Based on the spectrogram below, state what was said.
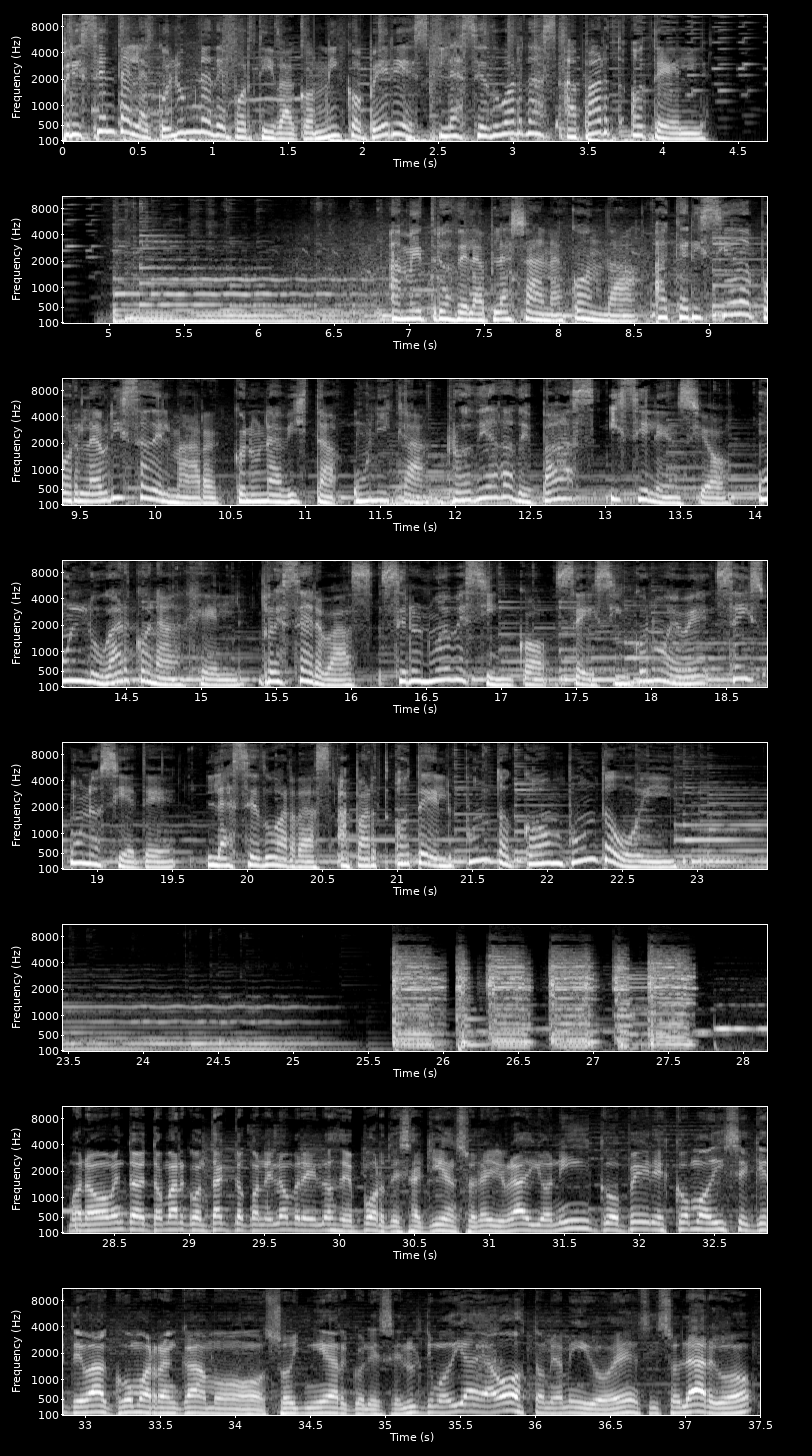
Presenta la columna deportiva con Nico Pérez, Las Eduardas Apart Hotel. A metros de la playa Anaconda, acariciada por la brisa del mar, con una vista única, rodeada de paz y silencio. Un lugar con ángel. Reservas 095-659-617. Laseduardasaparthotel.com.uy Bueno, momento de tomar contacto con el hombre de los deportes aquí en Solar y Radio. Nico Pérez, ¿cómo dice que te va? ¿Cómo arrancamos hoy miércoles? El último día de agosto, mi amigo, ¿eh? Se hizo largo.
